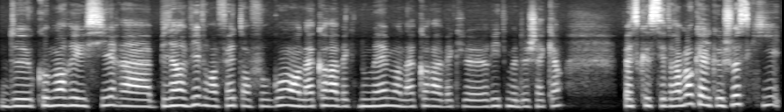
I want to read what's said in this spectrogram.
de comment réussir à bien vivre en fait en fourgon, en accord avec nous-mêmes, en accord avec le rythme de chacun, parce que c'est vraiment quelque chose qui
